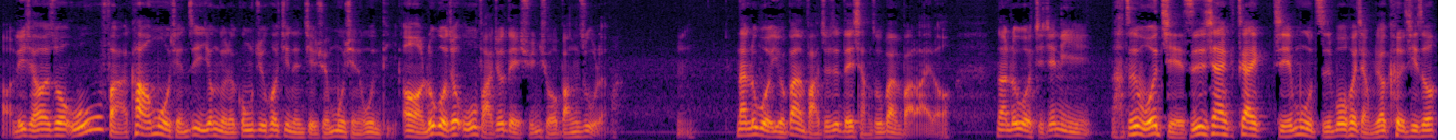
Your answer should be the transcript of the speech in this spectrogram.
好，李小慧说无法靠目前自己拥有的工具或技能解决目前的问题。哦，如果就无法，就得寻求帮助了嘛。嗯，那如果有办法，就是得想出办法来喽。那如果姐姐你，这是我姐，只是现在在节目直播会讲比较客气，说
